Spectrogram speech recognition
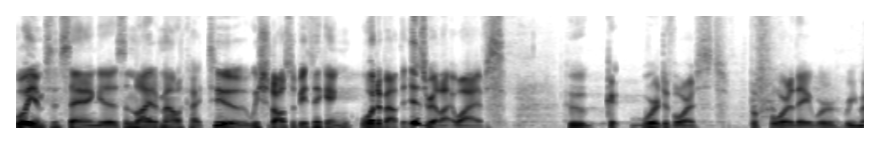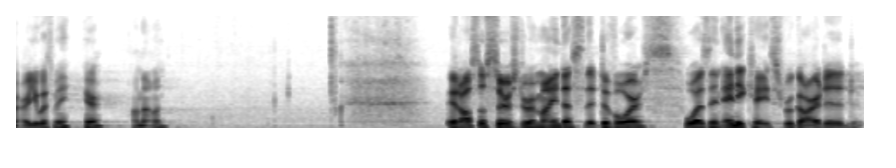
Williamson's saying is, in light of Malachi 2, we should also be thinking, what about the Israelite wives who were divorced before they were remarried? Are you with me here on that one? It also serves to remind us that divorce was, in any case, regarded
